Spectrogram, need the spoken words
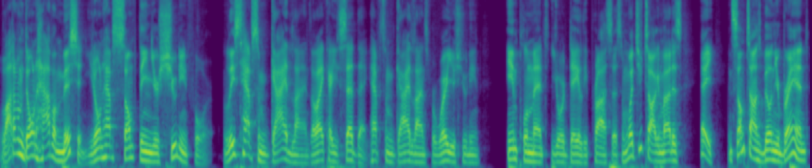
a lot of them don't have a mission. You don't have something you're shooting for at least have some guidelines. I like how you said that. Have some guidelines for where you're shooting. Implement your daily process. And what you're talking about is, hey, and sometimes building your brand,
